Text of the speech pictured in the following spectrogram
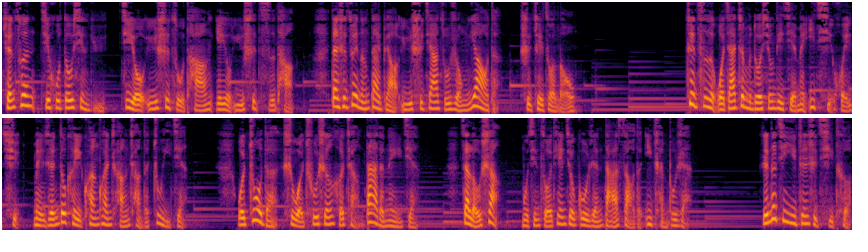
全村几乎都姓余，既有余氏祖堂，也有余氏祠堂，但是最能代表余氏家族荣耀的是这座楼。这次我家这么多兄弟姐妹一起回去，每人都可以宽宽敞敞的住一间。我住的是我出生和长大的那一间，在楼上，母亲昨天就雇人打扫的一尘不染。人的记忆真是奇特，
